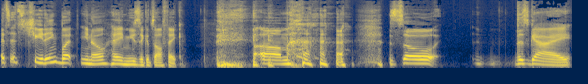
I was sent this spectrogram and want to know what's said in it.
It's it's cheating, but you know, hey, music, it's all fake. um, so this guy,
